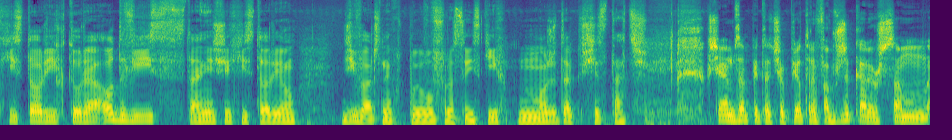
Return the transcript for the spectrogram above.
historii, która od wiz stanie się historią dziwacznych wpływów rosyjskich. Może tak się stać. Chciałem zapytać o Piotra Wawrzyka, ale już sam e,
